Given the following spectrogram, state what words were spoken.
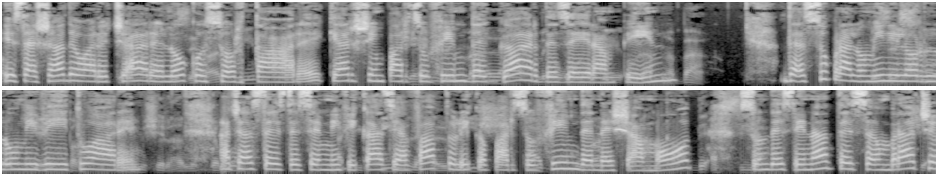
Este așa deoarece are loc o sortare chiar și în parțufim de gar de Zeirampin, deasupra luminilor lumii viitoare. Aceasta este semnificația faptului că parsufim de neșamot sunt destinate să îmbrace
